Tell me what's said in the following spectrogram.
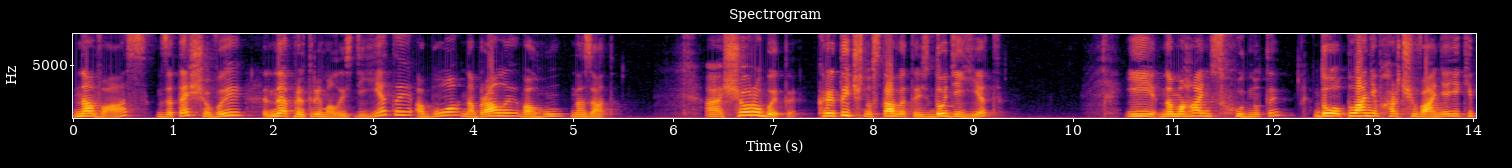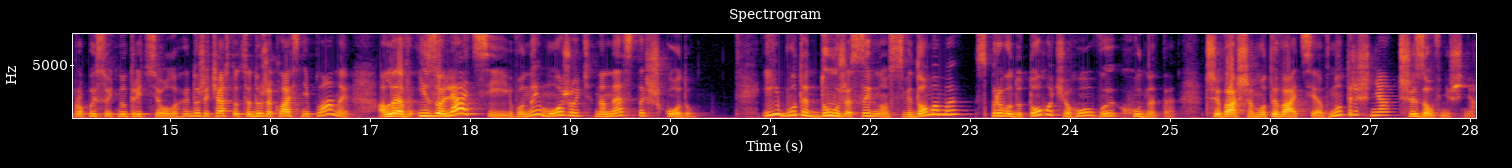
на вас за те, що ви не притримались дієти або набрали вагу назад. Що робити? Критично ставитись до дієт і намагань схуднути. До планів харчування, які прописують нутриціологи. Дуже часто це дуже класні плани, але в ізоляції вони можуть нанести шкоду. І бути дуже сильно свідомими з приводу того, чого ви худнете. Чи ваша мотивація внутрішня, чи зовнішня.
